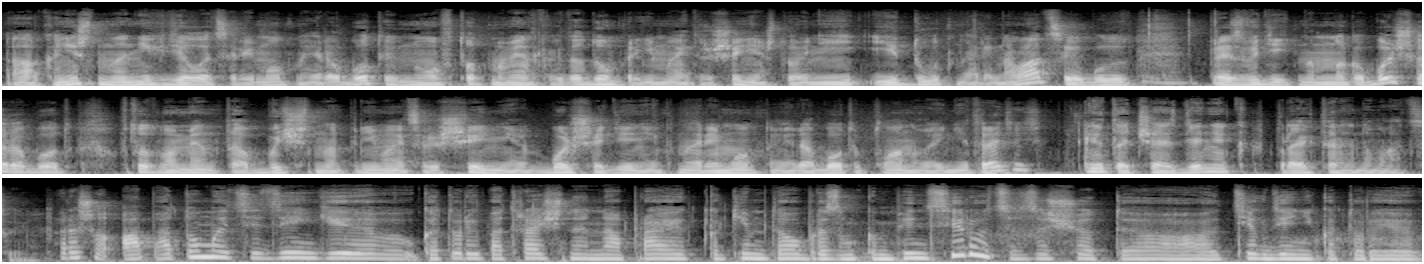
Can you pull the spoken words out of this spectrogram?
А, конечно, на них делаются ремонтные работы, но в тот момент, когда дом принимает решение, что они идут на реновацию, будут производить намного больше работ, в тот момент обычно принимается решение больше денег на ремонтные работы плановые не тратить. Это часть денег проекта реновации. Хорошо, а потом эти деньги, которые потрачены на проект, каким-то образом компенсируются за счет э, тех денег, которые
